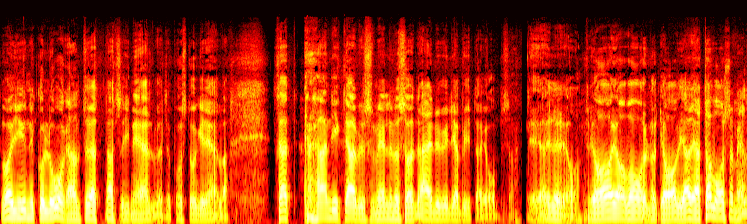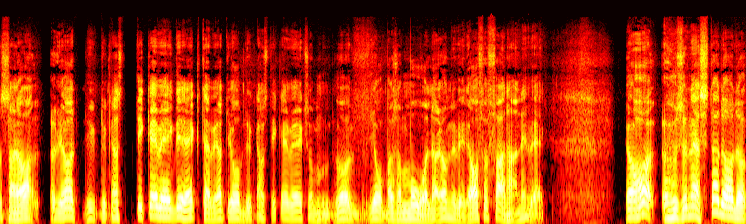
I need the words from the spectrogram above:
Det var en gynekolog, han tröttnat så in i helvete på att stå och gräva. Så att han gick till Arbetsförmedlingen och sa, nej nu vill jag byta jobb. Så. Eller ja, ja, ja, vad har du något? Ja, jag, jag tar vad som helst. Så, ja, ja, du, du kan sticka iväg direkt här, vi har ett jobb, du kan sticka iväg som, jobba som målare om du vill. Ja, för fan, han är iväg. Jaha, och så nästa dag då,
